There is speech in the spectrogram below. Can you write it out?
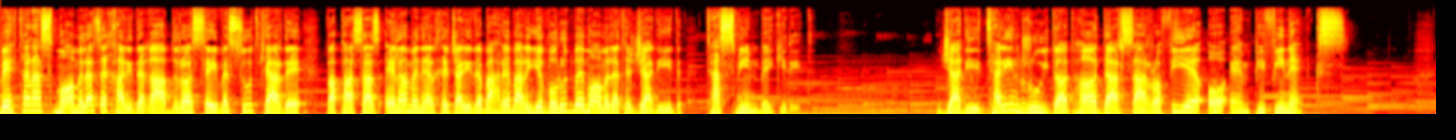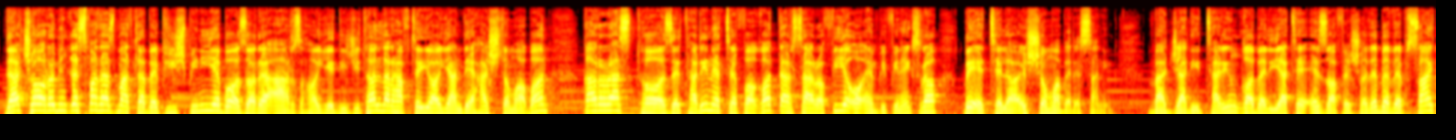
بهتر است معاملات خرید قبل را save سود کرده و پس از اعلام نرخ جدید بهره برای ورود به معاملات جدید تصمیم بگیرید. جدیدترین رویدادها در صرافی OMP Finex در چهارمین قسمت از مطلب پیشبینی بازار ارزهای دیجیتال در هفته آینده 8 آبان قرار است تازه ترین اتفاقات در صرافی OMP Finex را به اطلاع شما برسانیم و جدیدترین قابلیت اضافه شده به وبسایت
